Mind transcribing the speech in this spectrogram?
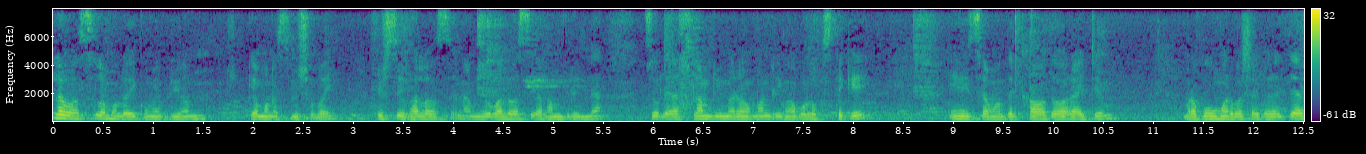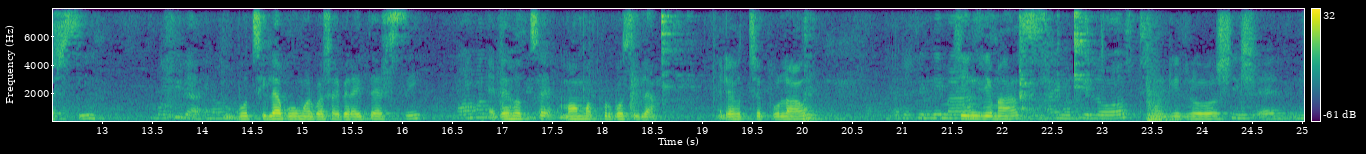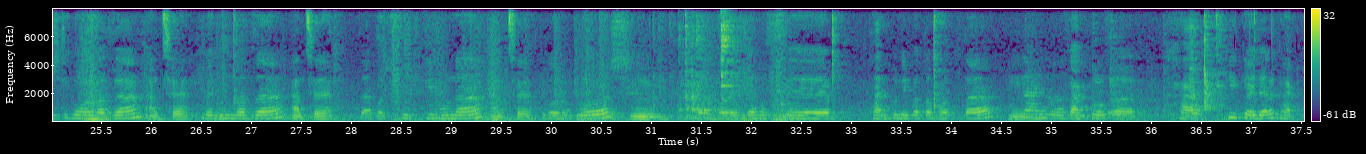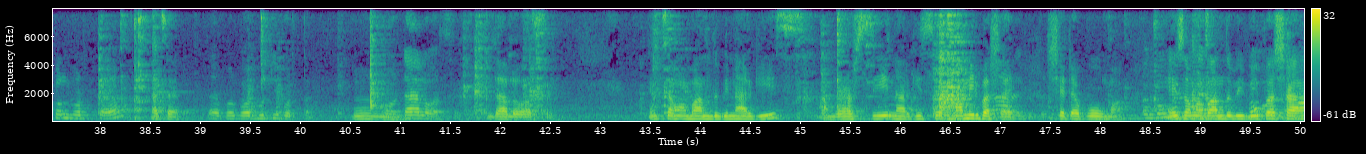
Hello আসসালামু আলাইকুম everyone. কেমন আছেন সবাই? নিশ্চয়ই ভালো আছেন আমিও ভালো আছি আলহামদুলিল্লাহ। চলে আসলাম রিমা রহমান রিমা ব্লগস থেকে। এই হচ্ছে আমাদের খাওয়া দাওয়ার আইটেম আমরা বৌমার বাসায় বেড়াইতে আসছি। বছিলা বৌমার বাসায় বেড়াইতে আসছি। এটা হচ্ছে মোহাম্মদপুর বছিলা। এটা হচ্ছে পোলাও। চিংড়ি মাছ মুরগির রোস্ট মুরগির রোস্ট মিষ্টি কুমার ভাজা আচ্ছা বেগুন ভাজা আচ্ছা তারপর শুটকি ভুনা আচ্ছা গরুর হুম তারপর এটা হচ্ছে থানকুনি পাতা ভর্তা কাকল কি কয়? ঘাটকল ভর্তা আচ্ছা তারপর বরবটি ভর্তা ডালও আছে ডালও আছে হচ্ছে আমার বান্ধবী নার্গিস আমরা আসছি নার্গিসের মামির বাসায় সেটা বৌমা। এই আমার বান্ধবী বিপাশা।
